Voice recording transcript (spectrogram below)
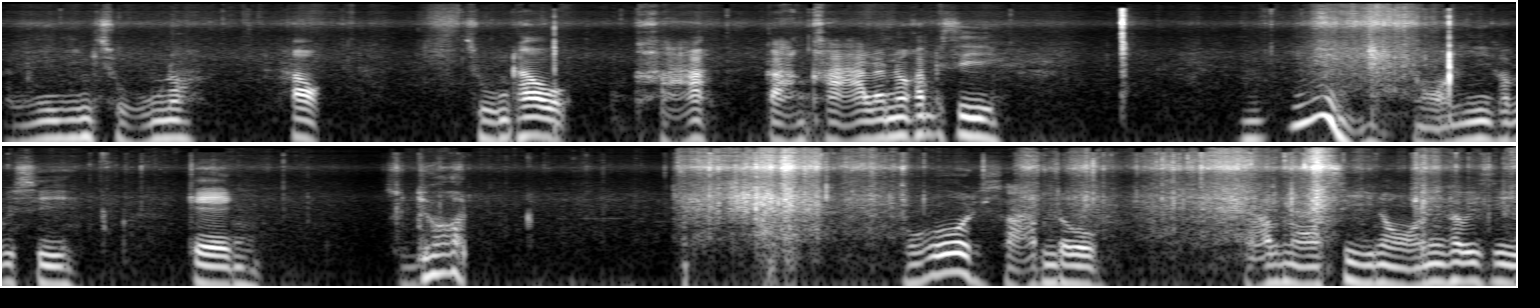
อันนี้ยิ่งสูงเนาะเท่าสูงเท่าขากลางขาแล้วเนาะครับพี่ซีหน่อนี้ครับพี่ซีแกงสุดยอด โอ้ยสามโดมสามหนอสี่หนอนี่ครับพี่ซี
